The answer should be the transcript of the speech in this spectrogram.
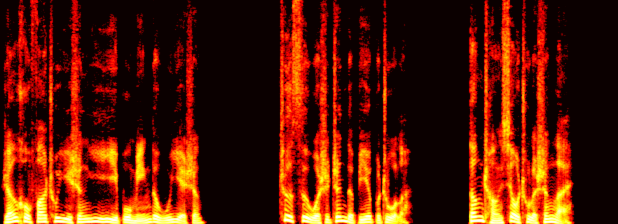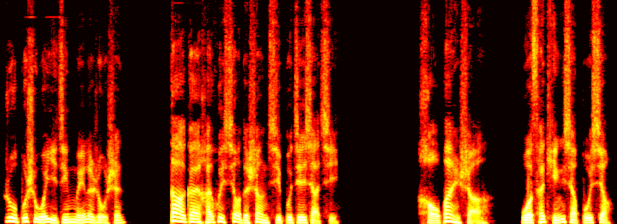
然后发出一声意义不明的呜咽声。这次我是真的憋不住了，当场笑出了声来。若不是我已经没了肉身，大概还会笑得上气不接下气。好半晌，我才停下不笑。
